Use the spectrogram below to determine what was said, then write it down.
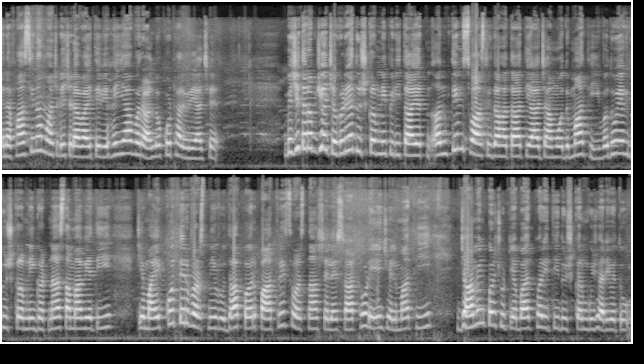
તેના ફાંસીના માચડે ચડાવાય તેવી હૈયા વરાળ લોકો ઠાલવી રહ્યા છે. બીજી તરફ જ્યાં ઝઘડિયા દુષ્કર્મની પીડિતાએ અંતિમ શ્વાસ લીધા હતા, ત્યાં જામોદમાંથી વધુ એક દુષ્કર્મની ઘટના સામે આવી હતી, જેમાં એકોતેર વર્ષની વૃદ્ધા પર પાંત્રીસ વર્ષના શૈલેષ રાઠોડે જેલમાંથી જામીન પર છૂટ્યા બાદ ફરીથી દુષ્કર્મ ગુજાર્યું હતું.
